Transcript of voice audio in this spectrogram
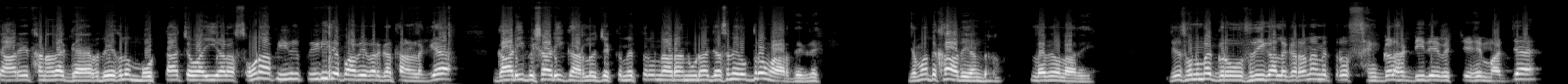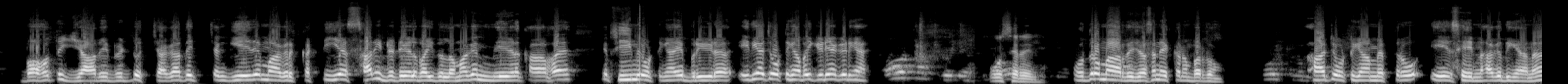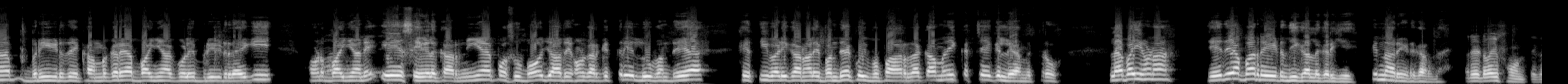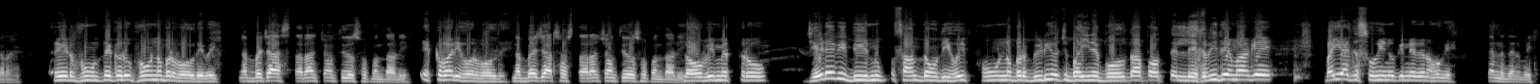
ਚਾਰੇ ਥਣਾ ਦਾ ਗੈਪ ਦੇਖ ਲਓ, ਮੋਟਾ ਚਵਾਈ ਵਾਲਾ ਸੋਹਣਾ ਪੀੜੀ ਦੇ ਪਾਵੇ ਵਰਗਾ ਥਣ ਲੱਗਿਆ। ਗਾੜੀ ਪਿਛਾੜੀ ਕਰ ਲਓ ਚੈੱਕ ਮਿੱਤਰੋ, ਨਾੜਾ ਨੂੜਾ ਜਸਨੇ ਉਧਰੋਂ ਮਾਰ ਦੇ ਵੀਰੇ। ਜਮਾ ਦਿਖਾ ਦੇ ਅੰਡਰ ਲੈਵਲ ਲਾ ਦੇ। ਜੇ ਤੁਹਾਨੂੰ ਮੈਂ ਗਰੋਥ ਦੀ ਗੱਲ ਕਰਾਂ ਨਾ ਮਿੱਤਰੋ, ਸਿੰਗਲ ਹੱਡੀ ਦੇ ਵਿੱਚ ਇਹ ਮੱਝ ਹੈ। ਬਹੁਤ ਜ਼ਿਆਦਾ ਬਿੱਡ ਉੱਚਾਗਾ ਤੇ ਚੰਗੀ ਇਹਦੇ ਮਗਰ ਕੱਟੀ ਹੈ। ਸਾਰੀ ਡਿਟੇਲ ਬਾਈ ਤੋਂ ਲਵਾਂਗੇ। ਮੇਲ ਕਾਫ ਹੈ ਕਿ ਫੀਮੇਲ ਝੋਟੀਆਂ ਇਹ ਬਰੀਡ ਇਹਦੀਆਂ ਝੋਟੀਆਂ ਬਾਈ ਕਿਹੜੀਆਂ ਕਿਹੜੀਆਂ? ਉਹ ਸਿਰੇ। ਉਧਰ ਮਾਰਦੇ ਜਸਨ ਇੱਕ ਨੰਬਰ ਤੋਂ। ਆ ਝੋਟੀਆਂ ਮਿੱਤਰੋ ਏਸੇ ਨਗਦੀਆਂ ਨਾ ਬਰੀਡ ਦੇ ਕੰਮ ਕਰਿਆ ਬਾਈਆਂ ਕੋਲੇ ਬਰੀਡ ਰਹਿ ਗਈ। ਹੁਣ ਬਾਈਆਂ ਨੇ ਇਹ ਸੇਲ ਕਰਨੀ ਹੈ। ਪਸ਼ੂ ਬਹੁਤ ਜ਼ਿਆਦਾ ਹੋਣ ਕਰਕੇ ਘਰੇਲੂ ਬੰਦੇ ਆ। ਖੇਤੀਬਾੜੀ ਕਰਨ ਵਾਲੇ ਬੰਦੇ ਆ ਕੋਈ ਵਪਾਰ ਦਾ ਕੰਮ ਨਹੀਂ ਕੱਚੇ ਕਿੱਲੇ ਆ ਮਿੱਤਰੋ। ਲੈ ਬਾਈ ਹੁਣ ਜੇ ਇਹਦੇ ਆਪਾਂ ਰੇਟ ਦੀ ਗੱਲ ਕਰੀਏ ਕਿੰਨਾ ਰੇਟ ਕਰਦਾ ਹੈ? ਰੇਟ ਬਾਈ ਫੋਨ ਤੇ ਕਰਾਂਗੇ। ਰੇਟ ਫੋਨ ਤੇ ਕਰੂ ਫੋਨ ਨੰਬਰ ਬੋਲ ਦੇ ਬਾਈ। 90417 34245 ਇੱਕ ਵਾਰੀ ਹੋਰ ਬੋਲ ਦੇ। 90417 34245 ਲਓ ਵੀ ਮਿੱਤਰੋ ਜਿਹੜੇ ਵੀ ਵੀਰ ਨੂੰ ਪਸੰਦ ਆਉਂਦੀ ਹੋਈ ਫੋਨ ਨੰਬਰ ਵੀਡੀਓ ਚ ਬਾਈ ਨੇ ਬੋਲਦਾ ਆਪਾਂ ਉੱਤੇ ਲਿਖ ਵੀ ਦੇਵਾਂਗੇ। ਬਾਈ ਅੱਜ ਸੂਈ ਨੂੰ ਕਿੰਨੇ ਦਿਨ ਹੋ ਗਏ? ਤਿੰਨ ਦਿਨ ਬਈ।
